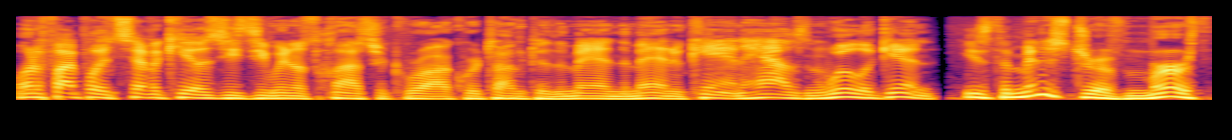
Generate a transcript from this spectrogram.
105.7 KOZZ Reno's Classic Rock. We're talking to the man, the man who can, has, and will again. He's the minister of mirth.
